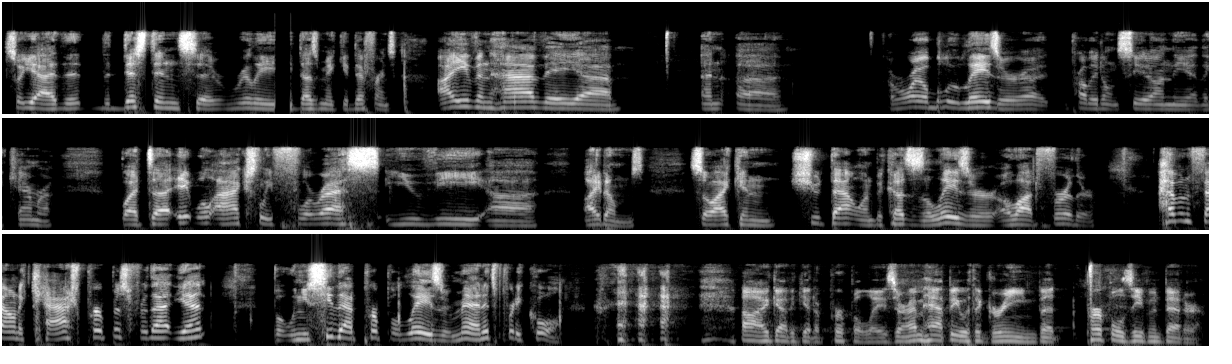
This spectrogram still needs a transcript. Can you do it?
So yeah, the the distance uh, really does make a difference. I even have a uh, an uh, a royal blue laser. I probably don't see it on the uh, the camera, but it will actually fluoresce UV items. So I can shoot that one because it's a laser a lot further. I haven't found a cache purpose for that yet, but when you see that purple laser, man, it's pretty cool. oh, I got to get a purple laser. I'm happy with a green, but purple's even better.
